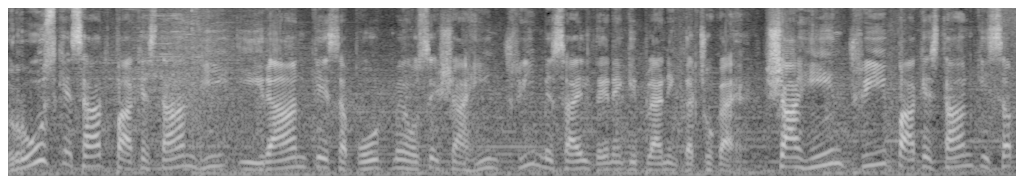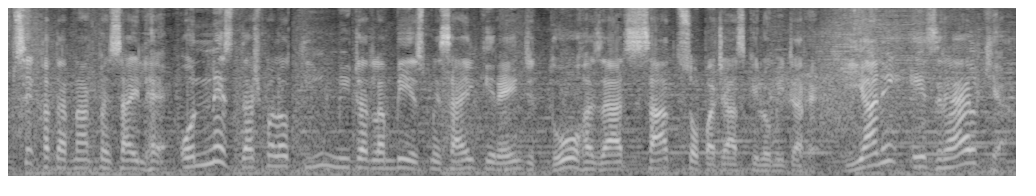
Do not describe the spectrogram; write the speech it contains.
रूस के साथ पाकिस्तान भी ईरान के सपोर्ट में उसे शाहीन थ्री मिसाइल देने की प्लानिंग कर चुका है। शाहीन थ्री पाकिस्तान की सबसे खतरनाक मिसाइल है। उन्नीस दशमलव तीन मीटर लंबी इस मिसाइल की रेंज दो हज़ार सात सौ पचास किलोमीटर है। यानी इसराइल क्या?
